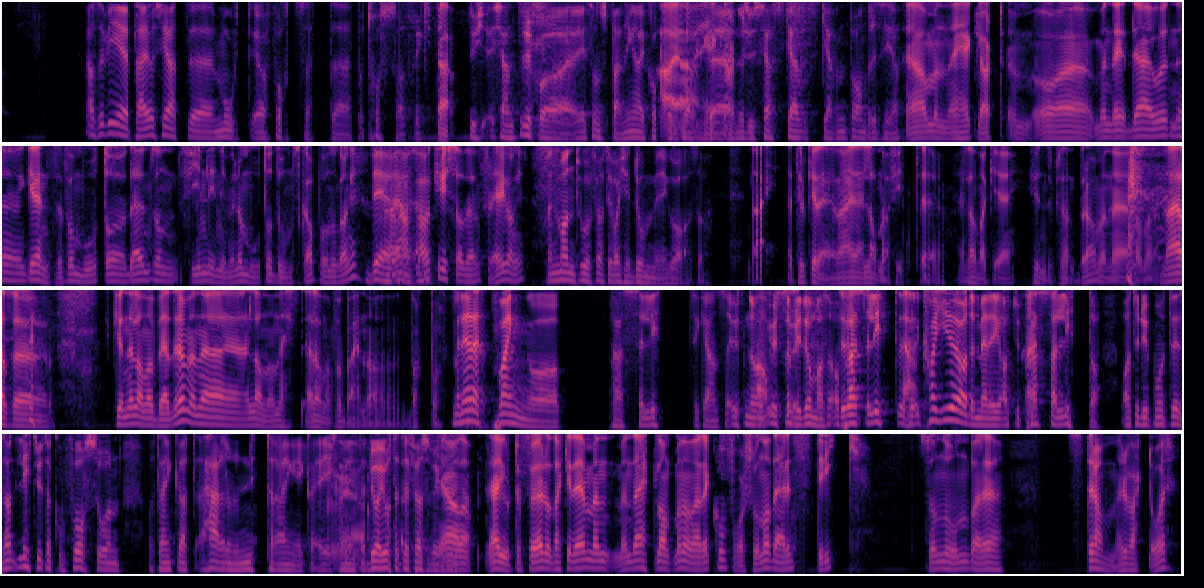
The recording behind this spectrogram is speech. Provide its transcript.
Altså, Vi pleier å si at uh, mot er å fortsette på tross av frykt. Ja. Du, kjente du på litt sånn spenninger i kroppen Ja, ja, på at, eh, når du ser skau- skauen på andre sida? Ja, men helt klart. Um, Og, men det, det er jo en grense for mot, og det er en sånn fin linje mellom mot og dumskap også noen ganger. Det er det, jeg, altså. jeg har kryssa den flere ganger. Men mann 42 var ikke dum i går, altså. Nei, jeg tror ikke det. Nei, jeg landa fint. Jeg landa ikke 100% bra, men jeg landa Nei, altså Kunne landa bedre, men jeg landa jeg på beina bakpå. Men er det et poeng å presse litt grenser, uten å, uten å bli dum? Altså, å presse litt, ja. Hva gjør det med deg at du presser litt, da? At du på en måte sånn, litt ut av komfortsonen og tenker at her er det noe nytt terreng jeg kan, jeg kan. Du har gjort dette før, selvfølgelig. Ja da, jeg har gjort det før, og det er ikke det, men, men det er et eller annet med den komfortsona. Det er en strikk som noen bare strammer hvert år.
